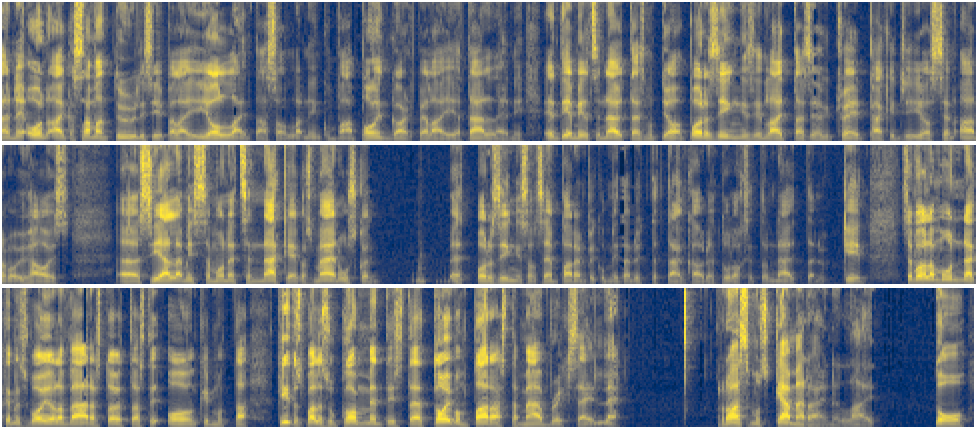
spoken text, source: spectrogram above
ne on aika saman tyylisiä pelaajia jollain tasolla, niin kuin vaan point guard pelaajia ja tälleen, niin en tiedä miltä se näyttäisi, mutta joo, Porzingisin laittaisi johonkin trade packageen, jos sen arvo yhä olisi siellä, missä monet sen näkee, koska mä en usko, että Porzingis on sen parempi kuin mitä nyt tämän kauden tulokset on näyttänytkin. Se voi olla mun näkemys, voi olla väärässä, toivottavasti onkin, mutta kiitos paljon sun kommentista ja toivon parasta Maverickseille. Rasmus Kämäräinen laittoo.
